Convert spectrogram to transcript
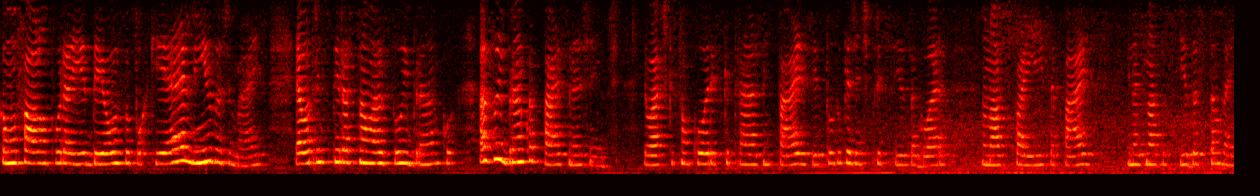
Como falam por aí, deuso, porque é lindo demais. É outra inspiração azul e branco. Azul e branco é paz, né, gente? Eu acho que são cores que trazem paz e tudo que a gente precisa agora no nosso país é paz e nas nossas vidas também.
